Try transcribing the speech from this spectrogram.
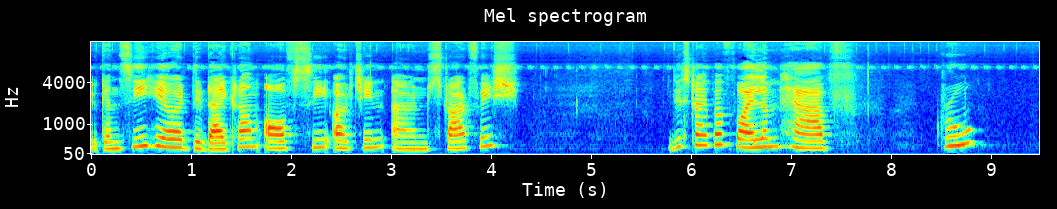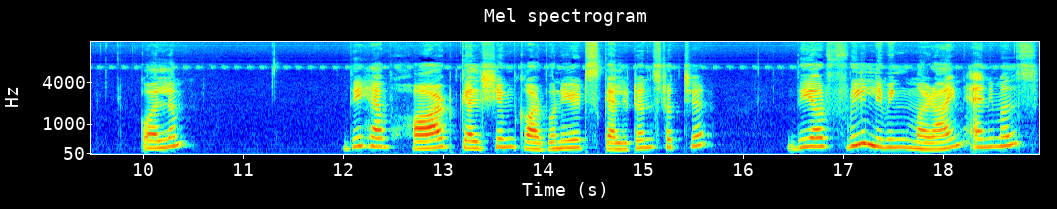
You can see here the diagram of sea urchin and starfish. This type of phylum have true coelom. They have hard calcium carbonate skeleton structure. They are free living marine animals.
